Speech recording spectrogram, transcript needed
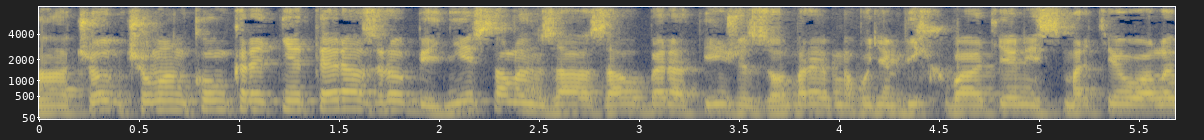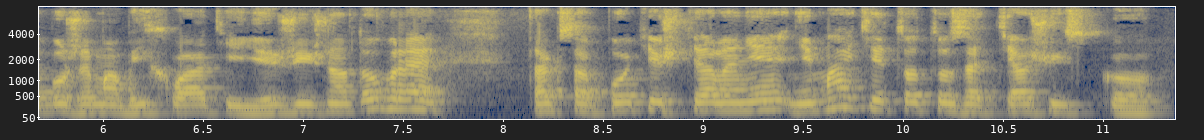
No a čo, čo mám konkrétne teraz robiť? Nie sa len za, zaoberať tým, že zomrem a budem vychvátený smrťou, alebo že ma vychváti Ježiš. No dobre, tak sa potešte, ale ne, nemajte toto za ťažisko.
